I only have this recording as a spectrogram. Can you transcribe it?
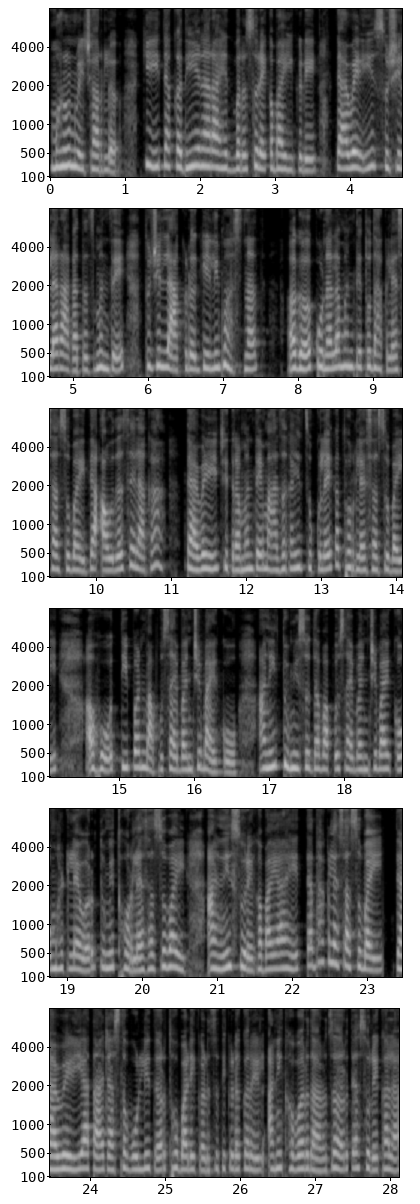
म्हणून विचारलं की त्या कधी येणार आहेत बरं सुरेखाबाई इकडे? त्यावेळी सुशीला रागातच म्हणते तुझी लाकडं गेली म्हसनात? अगं कुणाला म्हणते तू धाकल्या सासूबाई? त्या अवदसेला का? त्यावेळी चित्रा म्हणते माझं काही चुकलं आहे का थोरल्या सासूबाई? अहो ती पण बापूसाहेबांची बायको. आणि तुम्ही सुद्धा बापूसाहेबांची बायको म्हटल्यावर तुम्ही थोरल्या सासूबाई आणि सुरेखाबाई आहेत त्या धाकल्या सासूबाई. त्यावेळी आता जास्त बोलली तर थोबाडीकडचं तिकडं करेल आणि खबरदार जर त्या सुरेखाला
